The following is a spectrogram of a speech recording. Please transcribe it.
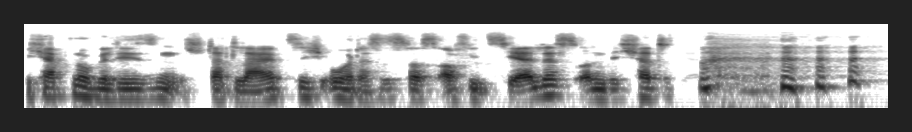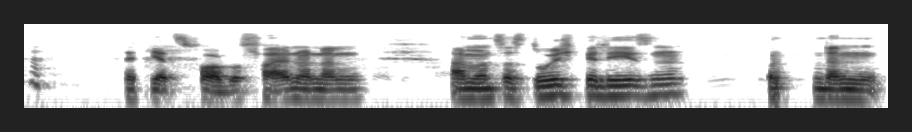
ich habe nur gelesen, Stadt Leipzig, oh, das ist was Offizielles und ich hatte jetzt vorgefallen und dann haben wir uns das durchgelesen und dann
